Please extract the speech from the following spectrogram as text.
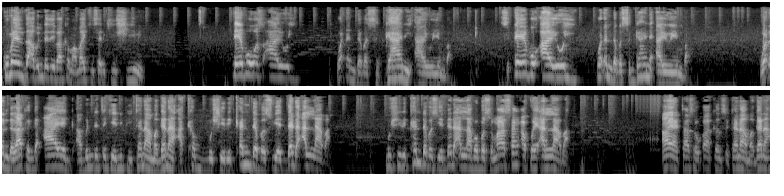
kuma yanzu abin da zai baka mamaki sarki shine ɗebo wasu ayoyi waɗanda ba su gane ayoyin ba. Su ɗebo ayoyi waɗanda ba su gane ayoyin ba. Waɗanda za ka ga ayar abin da take nufi tana magana akan mushirikan da ba su yadda da Allah ba. Mushirikan da ba su yadda da Allah ba ba su ma san akwai Allah ba. Aya ta sauka kansu tana magana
